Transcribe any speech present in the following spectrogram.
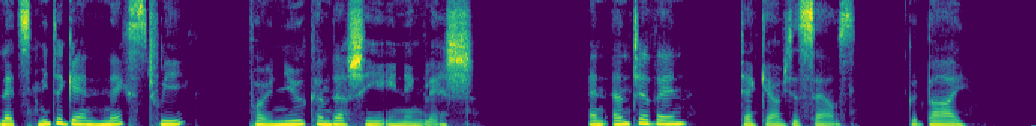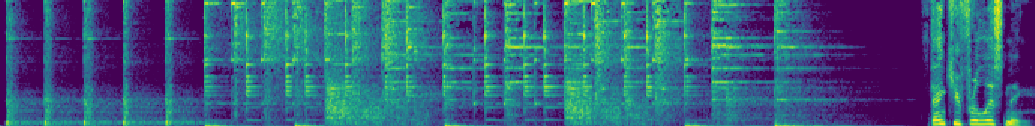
Let's meet again next week for a new Comme in English. And until then, take care of yourselves. Goodbye. Thank you for listening.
